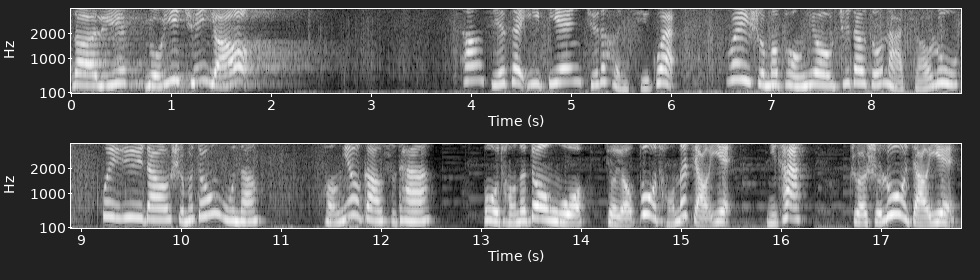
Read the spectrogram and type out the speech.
那里有一群羊。仓颉在一边觉得很奇怪，为什么朋友知道走哪条路会遇到什么动物呢？朋友告诉他：“不同的动物就有不同的脚印，你看，这是鹿脚印。”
